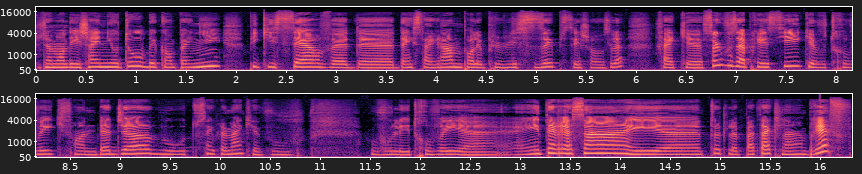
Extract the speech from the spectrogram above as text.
justement, des chaînes YouTube et compagnie, puis qui servent d'Instagram pour les publiciser, puis ces choses-là. Fait que ceux que vous appréciez, que vous trouvez qui font une belle job, ou tout simplement que vous, vous les trouvez euh, intéressants et euh, tout le pataclan. Bref,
